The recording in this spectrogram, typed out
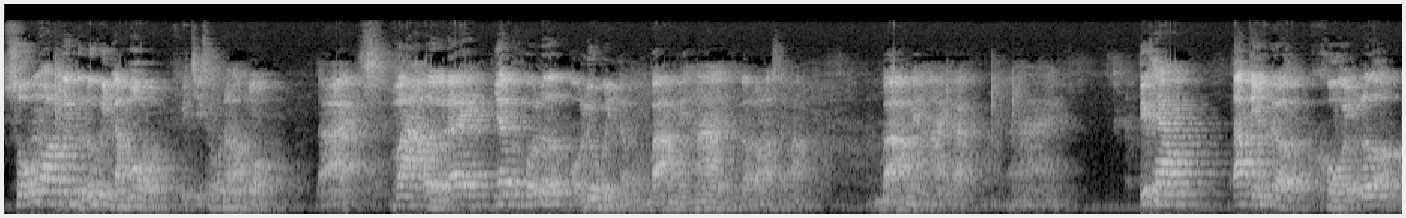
số mol nguyên tử lưu huỳnh là một, vì chỉ số của nó là một. Đấy. Và ở đây, nhân khối lượng của lưu huỳnh là 32 do đó nó sẽ bằng 32 gram tiếp theo ta tính được khối lượng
